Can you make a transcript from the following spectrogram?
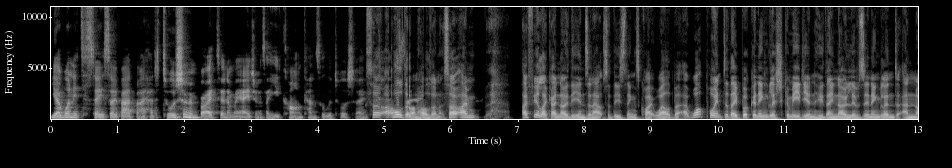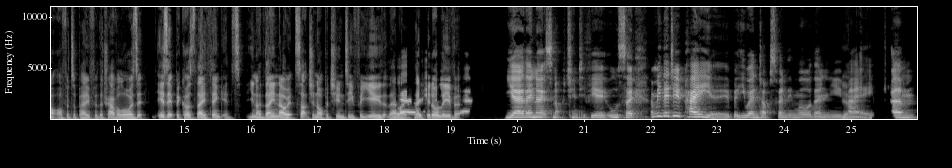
yeah, I wanted to stay so bad, but I had a tour show in Brighton and my agent was like, you can't cancel the tour show. So uh, hold on, hold on. So I'm, I feel like I know the ins and outs of these things quite well. But at what point do they book an English comedian who they know lives in England and not offer to pay for the travel, or is it is it because they think it's you know they know it's such an opportunity for you that they're like take it or leave it? Yeah, they know it's an opportunity for you. Also, I mean, they do pay you, but you end up spending more than you Yeah. make. Um,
